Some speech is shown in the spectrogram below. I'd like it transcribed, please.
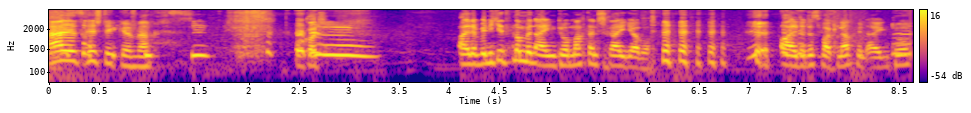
Alles richtig gemacht. Oh Gott. Alter, wenn ich jetzt noch mit Eigentor mache, dann schreie ich aber. Alter, das war knapp mit Eigentor.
